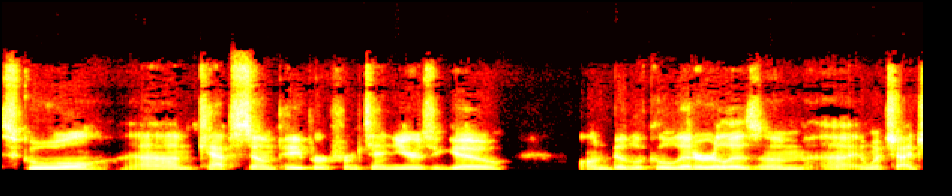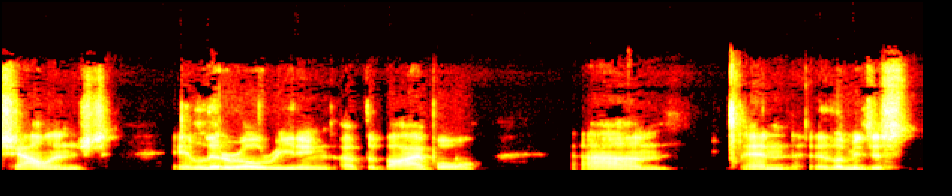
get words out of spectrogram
school um, capstone paper from 10 years ago on biblical literalism, uh, in which I challenged a literal reading of the Bible. Um, and let me just,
